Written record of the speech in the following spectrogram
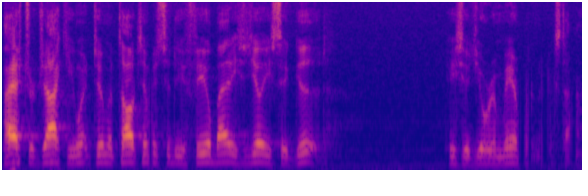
Pastor Jackie went to him and talked to him. He said, Do you feel bad? He said, Yeah. He said, Good. He said, You'll remember next time.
